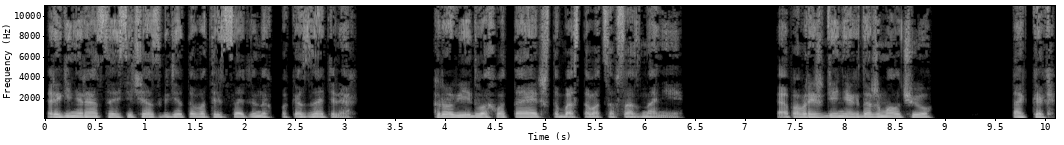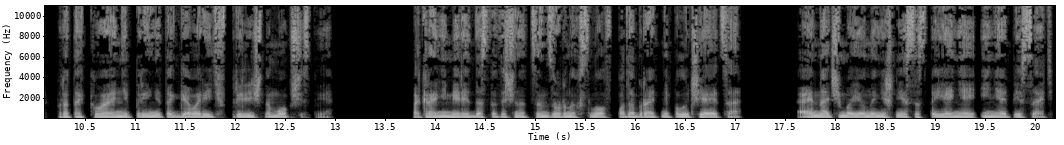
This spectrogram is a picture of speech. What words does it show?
Регенерация сейчас где-то в отрицательных показателях. Крови едва хватает, чтобы оставаться в сознании. О повреждениях даже молчу, так как про такое не принято говорить в приличном обществе. По крайней мере, достаточно цензурных слов подобрать не получается, а иначе мое нынешнее состояние и не описать.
